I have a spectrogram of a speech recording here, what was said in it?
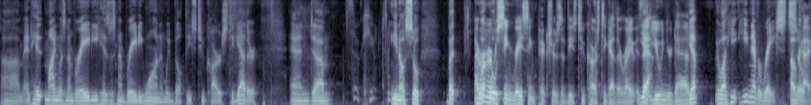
Um, and his, mine was number 80, his was number 81, and we built these two cars together. And um, So cute. you know, so but I what- remember what- seeing racing pictures of these two cars together. Right? Is Yeah. that you and your dad? Yep. Well, he he never raced. So, Okay.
